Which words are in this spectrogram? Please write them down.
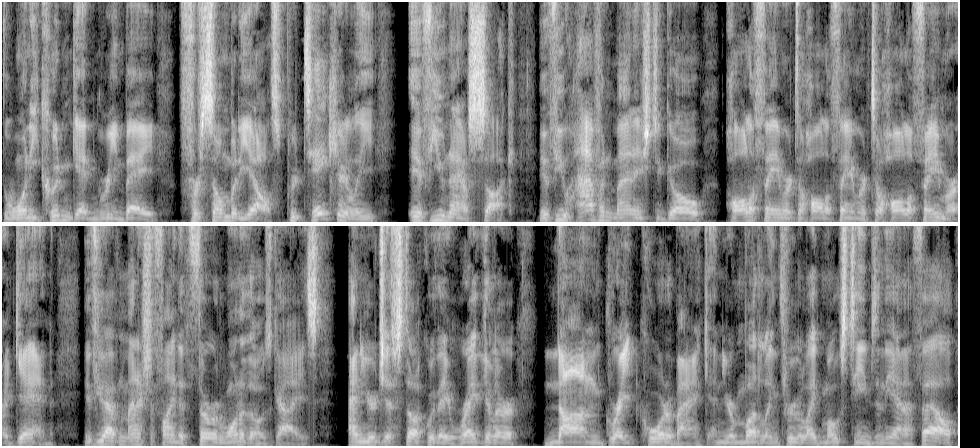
the one he couldn't get in Green Bay, for somebody else, particularly if you now suck. If you haven't managed to go Hall of Famer to Hall of Famer to Hall of Famer again, if you haven't managed to find a third one of those guys, and you're just stuck with a regular non great quarterback and you're muddling through like most teams in the NFL,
